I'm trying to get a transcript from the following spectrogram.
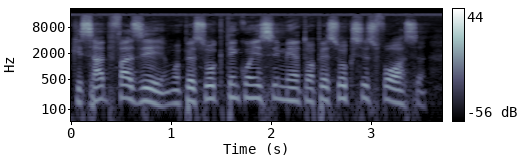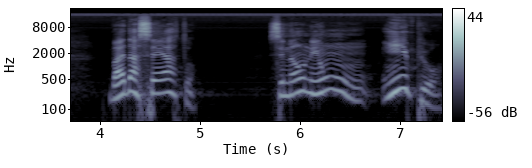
que sabe fazer, uma pessoa que tem conhecimento, uma pessoa que se esforça, vai dar certo. Senão nenhum ímpio,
